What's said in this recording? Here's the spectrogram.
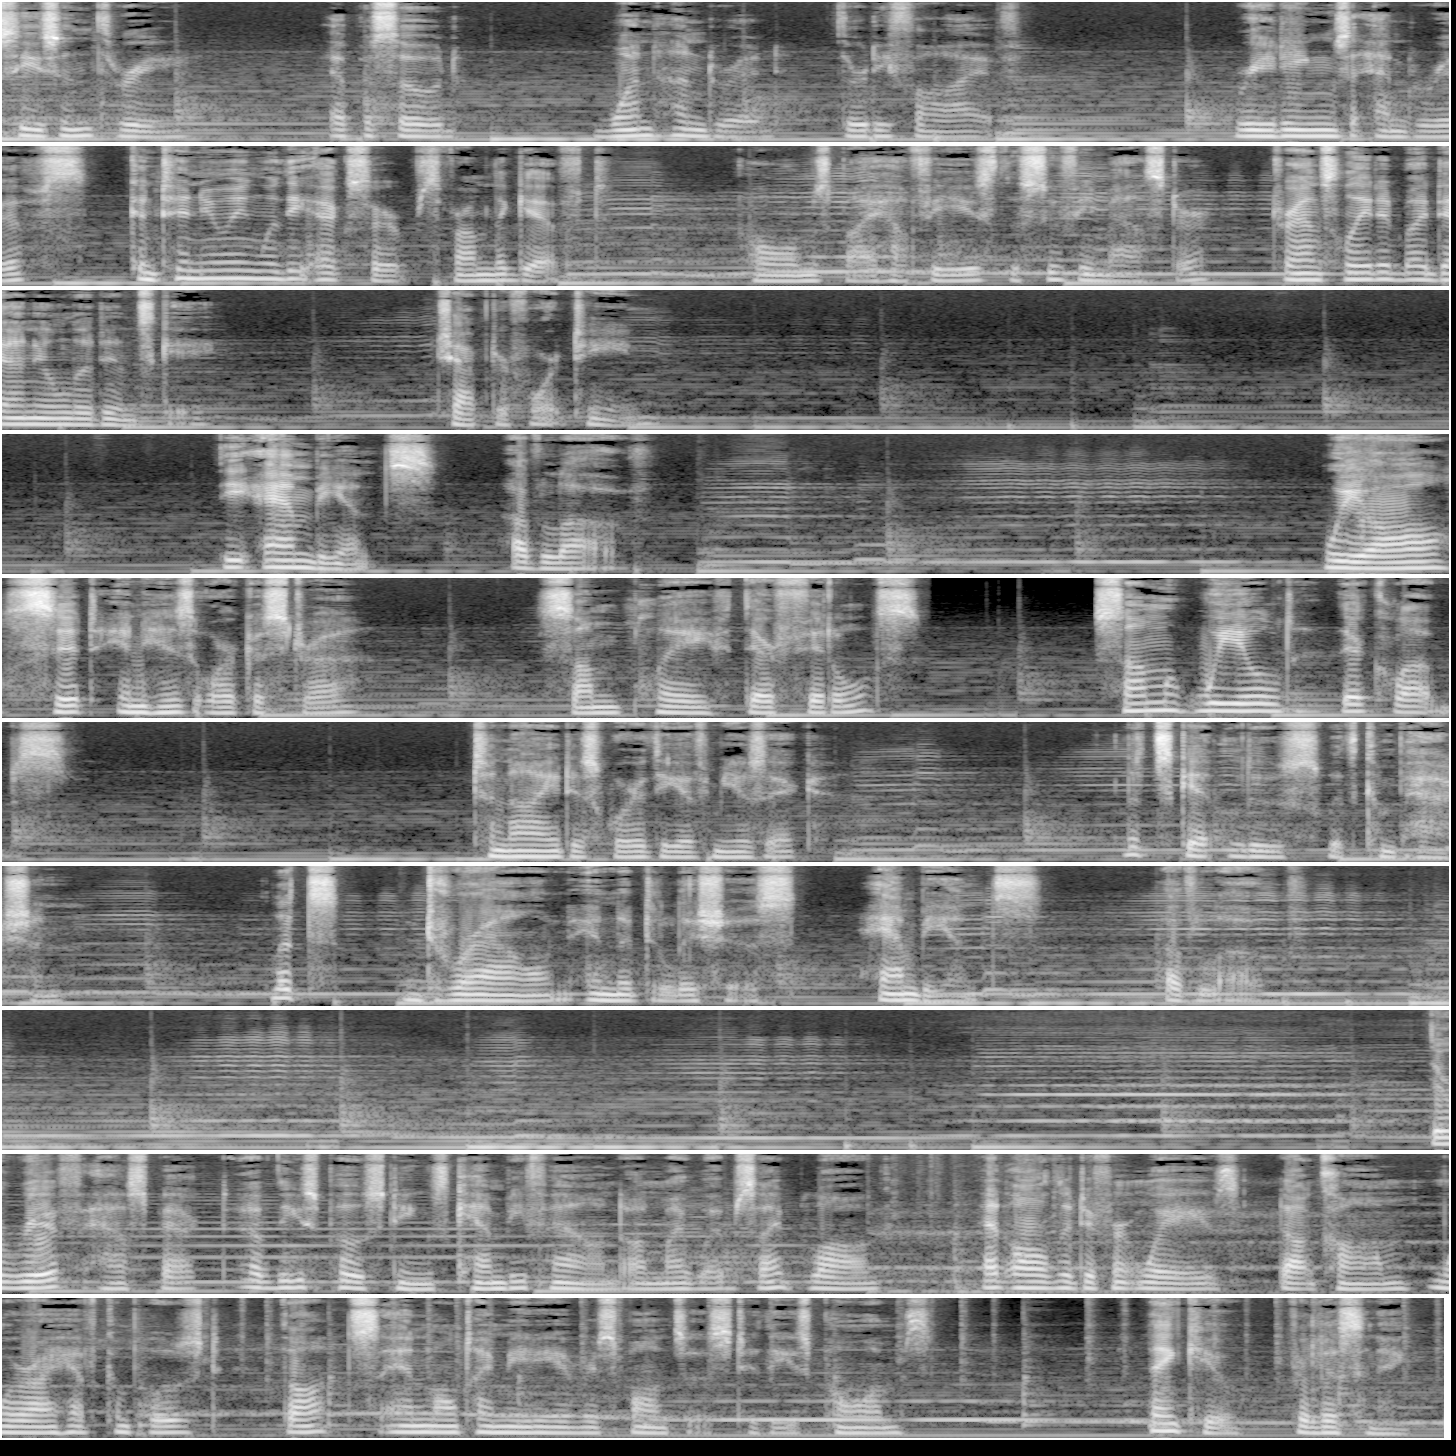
Season 3, Episode 135. Readings and Riffs, continuing with the excerpts from The Gift. Poems by Hafiz the Sufi Master, translated by Daniel Ladinsky. Chapter 14. The Ambience of Love. We all sit in his orchestra. Some play their fiddles, some wield their clubs. Tonight is worthy of music. Let's get loose with compassion. Let's drown in the delicious ambience of love. The riff aspect of these postings can be found on my website blog at allthedifferentways.com, where I have composed thoughts and multimedia responses to these poems. Thank you for listening.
